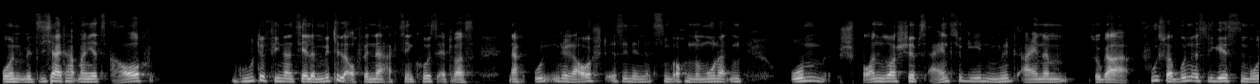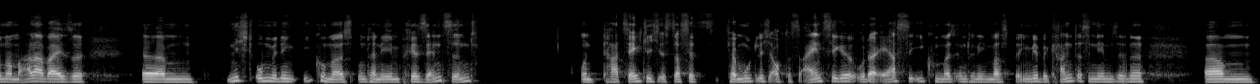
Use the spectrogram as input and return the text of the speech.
Und mit Sicherheit hat man jetzt auch gute finanzielle Mittel, auch wenn der Aktienkurs etwas nach unten gerauscht ist in den letzten Wochen und Monaten, um Sponsorships einzugehen mit einem sogar Fußball-Bundesligisten, wo normalerweise ähm, nicht unbedingt E-Commerce-Unternehmen präsent sind. Und tatsächlich ist das jetzt vermutlich auch das einzige oder erste E-Commerce-Unternehmen, was bei mir bekannt ist in dem Sinne, ähm,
